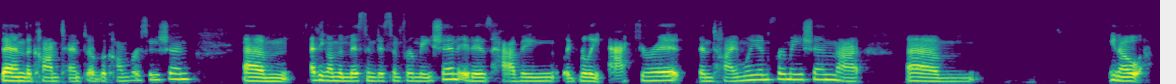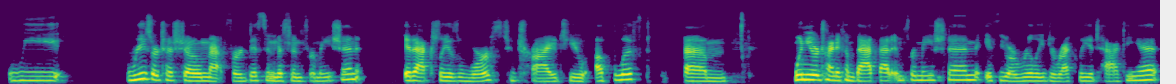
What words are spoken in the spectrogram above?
than the content of the conversation. Um, I think on the mis and disinformation, it is having like really accurate and timely information that, um, you know, we research has shown that for dis and misinformation, it actually is worse to try to uplift um, when you're trying to combat that information, if you are really directly attacking it,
